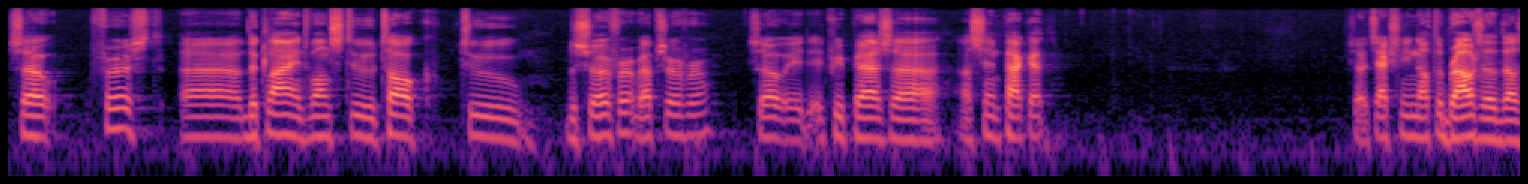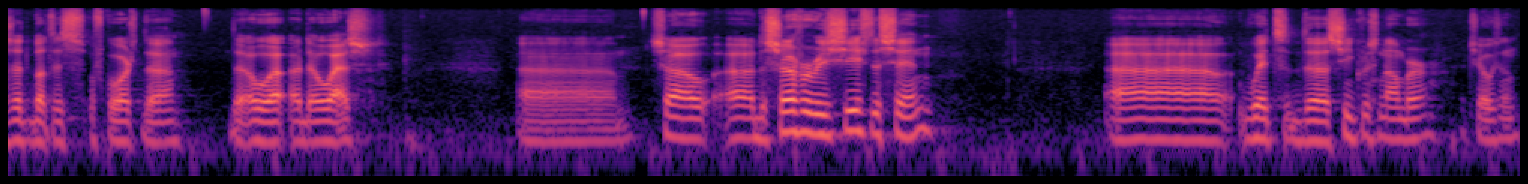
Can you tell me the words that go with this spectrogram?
So first, uh, the client wants to talk to the server, web server. So it, it prepares a, a SYN packet. So it's actually not the browser that does it, but it's, of course, the, the, o uh, the OS. So uh, the server receives the SYN uh, with the sequence number chosen.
